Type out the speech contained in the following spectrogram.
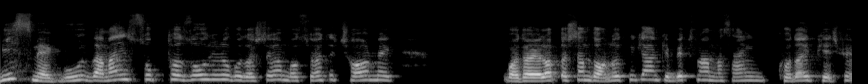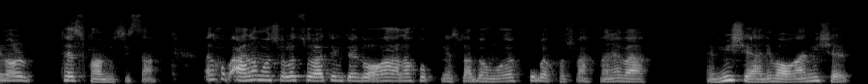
20 مگ بود و من این صبح تا ظهر اینو گذاشته با سرعت 4 مگ با dial-up داشتم دانلود می‌کردم که بتونم مثلا این کدای PHP اینا رو تست کنم رو سیستم. ولی خب الان ماشاءالله سرعت اینترنت واقعا الان خوب نسبت به اون موقع خوبه خوشبختانه و میشه یعنی واقعا میشه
